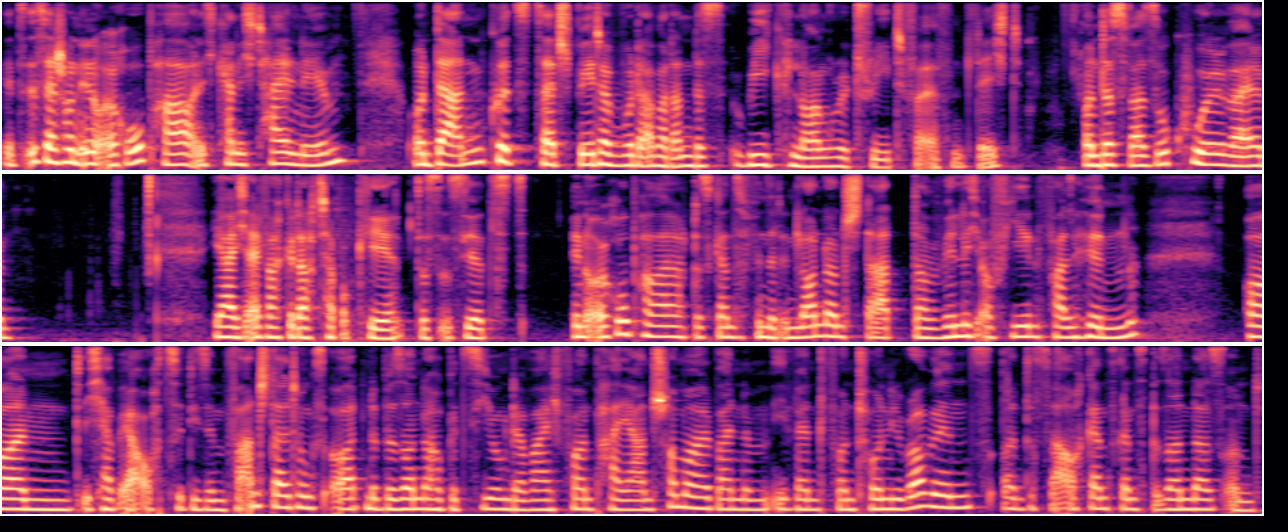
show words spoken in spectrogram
Jetzt ist er schon in Europa und ich kann nicht teilnehmen. Und dann, kurze Zeit später, wurde aber dann das Week-Long Retreat veröffentlicht. Und das war so cool, weil ja, ich einfach gedacht habe, okay, das ist jetzt in Europa, das Ganze findet in London statt, da will ich auf jeden Fall hin. Und ich habe ja auch zu diesem Veranstaltungsort eine besondere Beziehung. Da war ich vor ein paar Jahren schon mal bei einem Event von Tony Robbins und das war auch ganz, ganz besonders. Und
